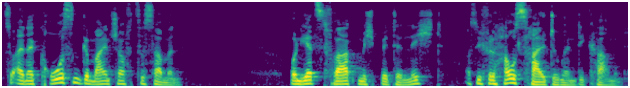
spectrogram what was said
zu einer großen Gemeinschaft zusammen. Und jetzt fragt mich bitte nicht, aus wie viel Haushaltungen die kamen.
